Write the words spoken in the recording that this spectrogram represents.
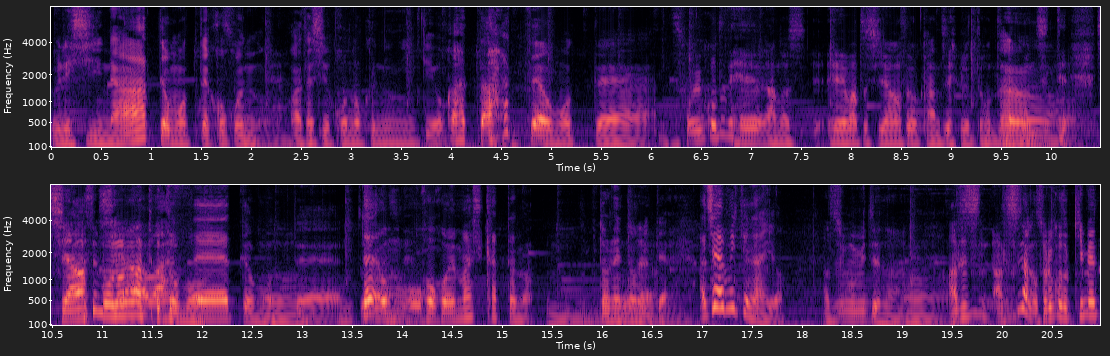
嬉しいなーって思ってここね。私この国にいてよかったって思って。そういうことで平あの平和と幸せを感じれるって本当にうん。日本人って幸せ者なんだと思う、幸せって思って、うん。でねお微笑ましかったの。うん。トレンドを見て、ね。あじゃあ見てないよ、私も見てない、うん。私私なんかそれこそ「鬼滅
